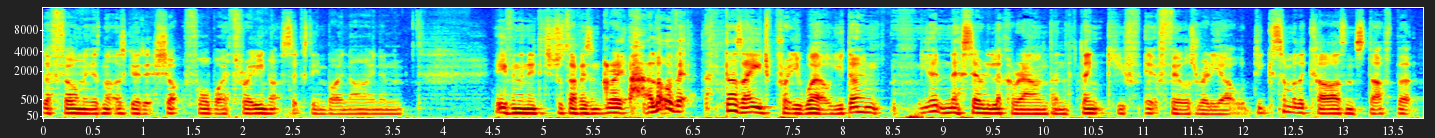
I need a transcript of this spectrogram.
the filming is not as good. It's shot four by three, not sixteen by nine, and even the new digital stuff isn't great. A lot of it does age pretty well. You don't you don't necessarily look around and think you it feels really old. Some of the cars and stuff, but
